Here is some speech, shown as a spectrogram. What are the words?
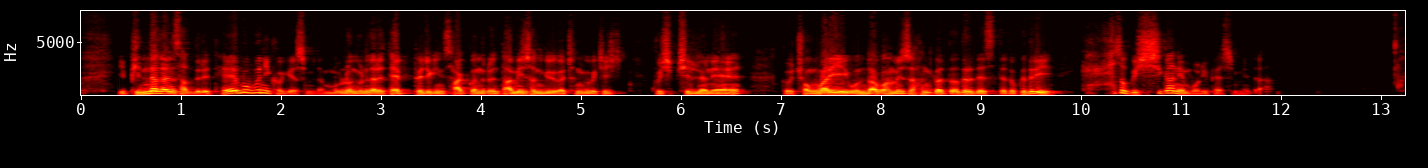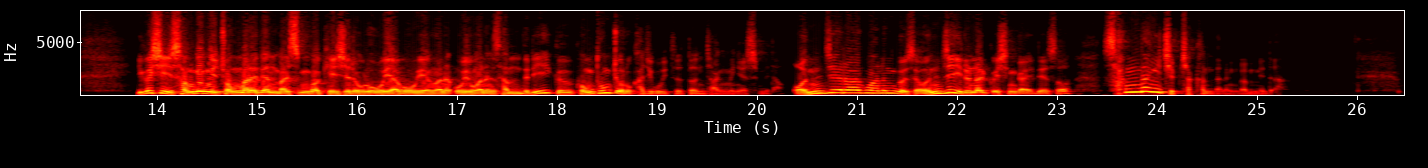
빗나가는 사람들이 대부분이 거기였습니다. 물론 우리나라의 대표적인 사건들은 다미 선교회가 1997년에 그 종말이 온다고 하면서 한껏 떠들어댔을 때도 그들이 계속 그 시간에 몰입했습니다. 이것이 성경의 종말에 대한 말씀과 계시록을 오해하고 오용하는, 오용하는 사람들이 그 공통적으로 가지고 있었던 장면이었습니다. 언제라고 하는 것에 언제 일어날 것인가에 대해서 상당히 집착한다는 겁니다.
